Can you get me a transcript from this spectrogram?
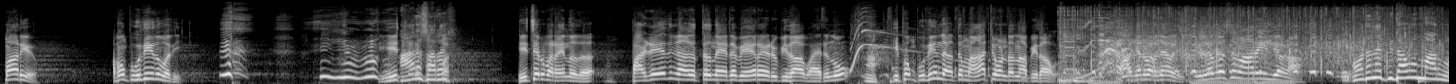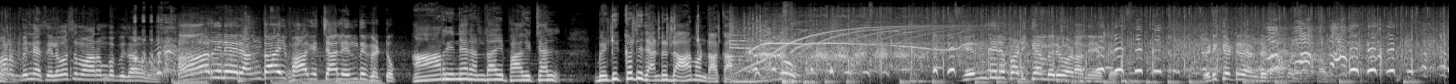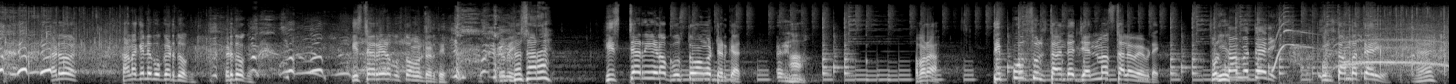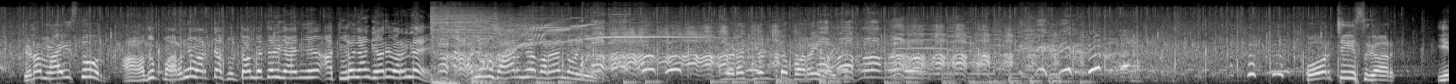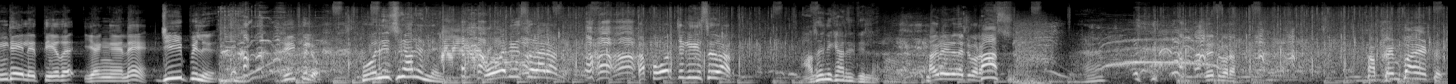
മാറിയോ? അപ്പം പുതിയത് മതി. ടീച്ചർ ആരാ സാറേ? ടീച്ചർ പറയുന്നത് പഴയതിനകത്ത് നേരെ വേറെ ഒരു പിതാവായിരുന്നു. ഇപ്പം പുതിയതിനകത്ത് മാറ്റം ഉണ്ടെന്നാ പിതാവ്. അങ്ങനെ പറഞ്ഞാൽ മതി. സിലബസ് മാറിയില്ലയോടാ. ഉടനെ പിതാവും മാറുമോ മാറും. പിന്നെ സിലബസ് മാറുമ്പോ പിതാവ് മാറും. ആറിനെ രണ്ടായി ഭാഗിച്ചാൽ എന്ത് കിട്ടും? ആറിനെ രണ്ടായി ഭാഗിച്ചാൽ വെടിക്കെട്ട് രണ്ട് ഡാം ഉണ്ടാക്കാം. എന്തിന് പഠിക്കാൻ വരുവാടാ നേരത്തെ വെടിക്കെട്ട് രണ്ട് എടുത്തു കണക്കിന്റെ ബുക്ക് എടുത്തു നോക്ക്. എടുത്തു നോക്ക്. ഹിസ്റ്ററിയുടെ പുസ്തകം അങ്ങോട്ട് എടുത്തേ. സാറേ? ഹിസ്റ്ററിയുടെ പുസ്തകം അങ്ങോട്ട് എടുക്കാൻ. പറ ടിപ്പു സുൽത്താന്റെ ജന്മസ്ഥലം എവിടെ? സുൽത്താൻ ബത്തേരി. സുൽത്താൻ ബത്തേരി. എടാ മൈസൂർ. അത് പറഞ്ഞു വരട്ടെ. സുൽത്താൻ ബത്തേരി കഴിഞ്ഞ് ആ ചുരം ഞാൻ കയറി വരണ്ടേ? അന്നും സാറിനെ പറയാൻ തുടങ്ങി. പോർച്ചുഗീസുകാർ ഇന്ത്യയിലെത്തിയത് എങ്ങനെ? ജീപ്പിൽ. ജീപ്പിലോ? പോലീസുകാരല്ലേ? പോലീസുകാരാണ്. ആ പോർച്ചുഗീസുകാർ. അതെനിക്കറിയത്തില്ല. അങ്ങനെ എഴുന്നേറ്റ് പറ. പാസ്. എഴുന്നേറ്റ് പറ. കപ്പെമ്പായിട്ട്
